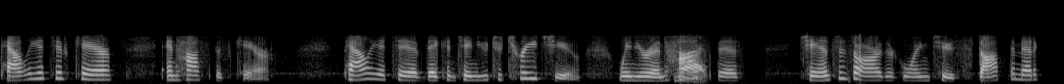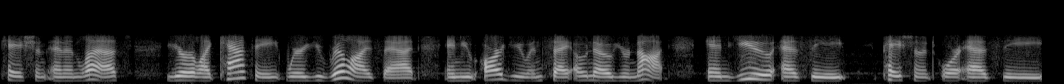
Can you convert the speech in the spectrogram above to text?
palliative care and hospice care. Palliative, they continue to treat you. When you're in Right. hospice, chances are they're going to stop the medication, and unless you're like Kathy, where you realize that and you argue and say, oh, no, you're not. And you, as the patient or as the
